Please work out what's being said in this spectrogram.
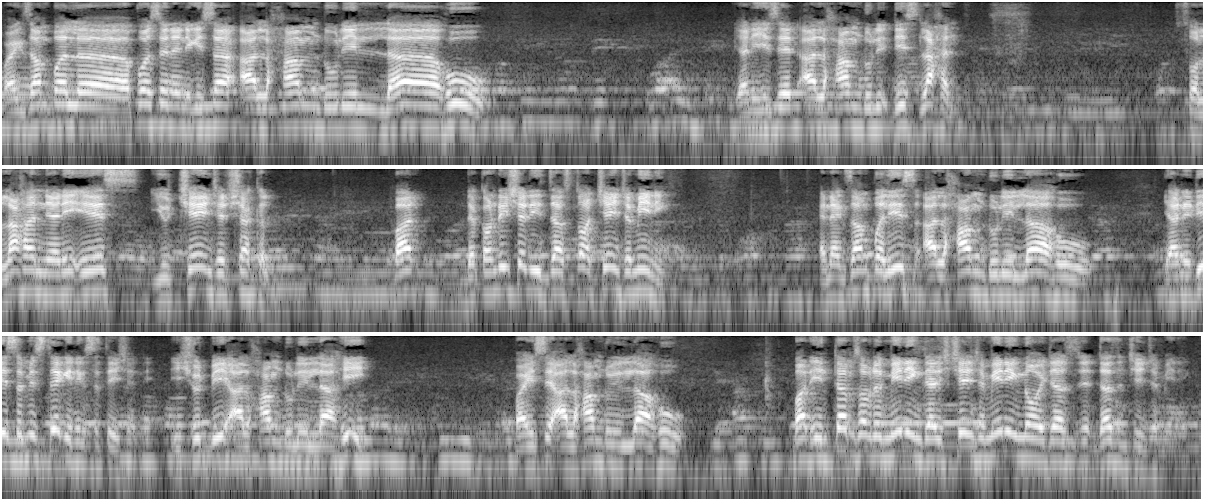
for example uh, a person in recite alhamdulillahu yani he said alhamdulillah this lahan so lahan yani is you change the shakl but the condition is does not change the meaning. An example is Alhamdulillahu. Yani it is a mistake in recitation. It should be Alhamdulillahi. But he say Alhamdulillahu. But in terms of the meaning, that is change the meaning. No, it, does, it doesn't change the meaning.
